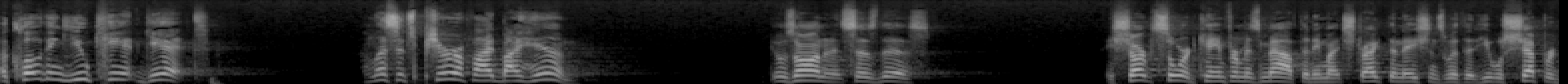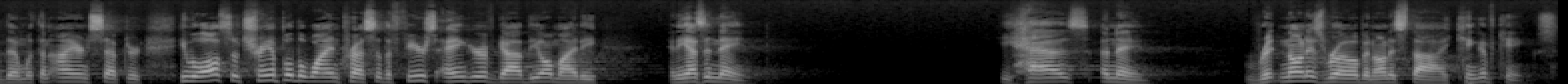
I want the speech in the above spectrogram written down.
a clothing you can't get unless it's purified by Him. It goes on and it says this A sharp sword came from his mouth that he might strike the nations with it. He will shepherd them with an iron scepter. He will also trample the winepress of the fierce anger of God the Almighty. And he has a name. He has a name written on his robe and on his thigh King of Kings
